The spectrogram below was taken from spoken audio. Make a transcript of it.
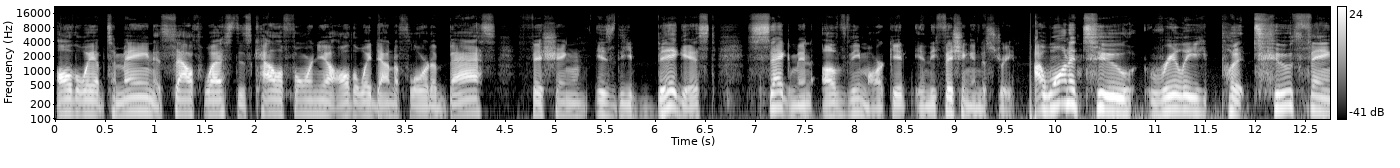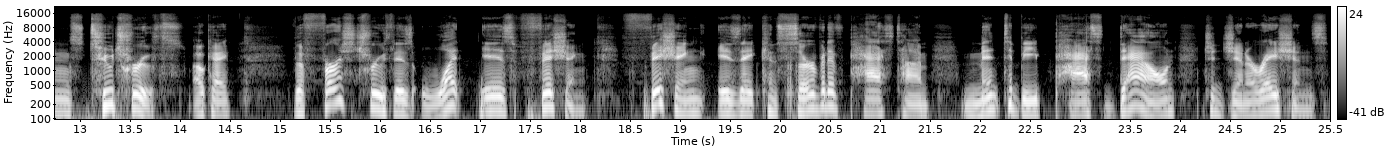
all the way up to Maine, as southwest as California, all the way down to Florida. Bass fishing is the biggest segment of the market in the fishing industry. I wanted to really put two things, two truths, okay? The first truth is what is fishing? Fishing is a conservative pastime meant to be passed down to generations.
